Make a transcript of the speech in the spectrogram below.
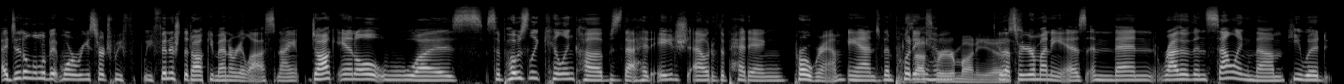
I did a little bit more research. We, f- we finished the documentary last night. Doc Antle was supposedly killing cubs that had aged out of the petting program and then putting that's him. where your money is. That's where your money is. And then rather than selling them, he would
